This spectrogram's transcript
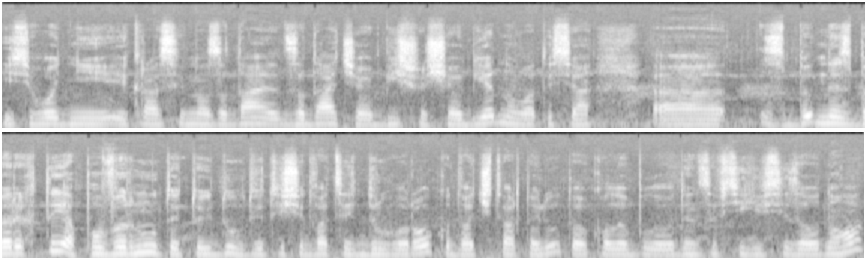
І сьогодні якраз і в нас зада- задача більше ще об'єднуватися, е, не зберегти, а повернути той дух 2022 року, 24 лютого, коли були один за всіх і всі за одного.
